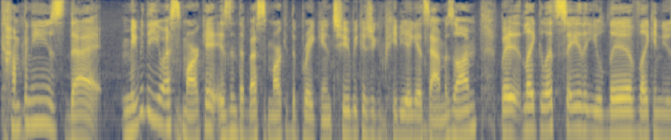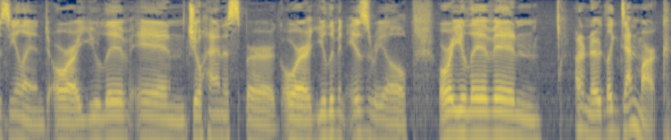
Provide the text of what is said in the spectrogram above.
companies that maybe the US market isn't the best market to break into because you compete against Amazon. But like let's say that you live like in New Zealand or you live in Johannesburg or you live in Israel or you live in I don't know, like Denmark.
